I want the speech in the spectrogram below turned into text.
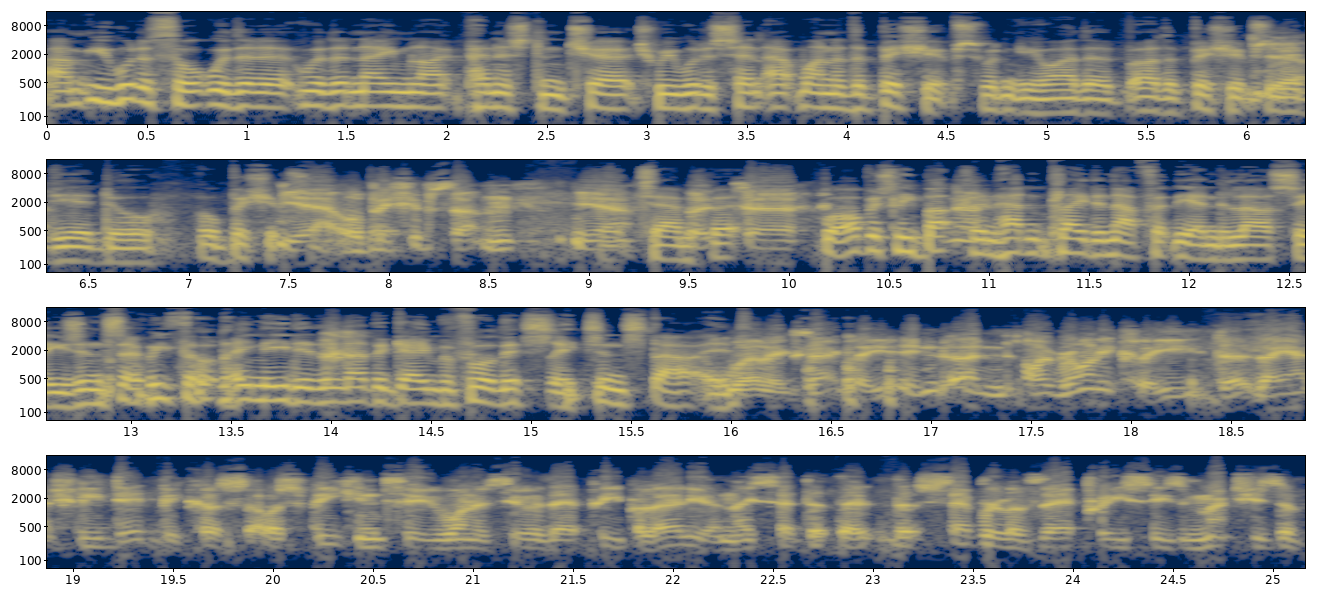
Um, you would have thought with a with a name like Penistone Church, we would have sent out one of the bishops, wouldn't you? Either either Bishop yeah. Lydeard or or Bishop. Yeah, Sutton. or Bishop Sutton. Yeah, but, um, but, but uh, well, obviously Buckland no. hadn't played enough at the end of last season, so we thought they needed another game before this season started. Well, exactly, In, and ironically, they actually did because I was speaking to one or two of their people earlier, and they said that that several of their pre-season matches have,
